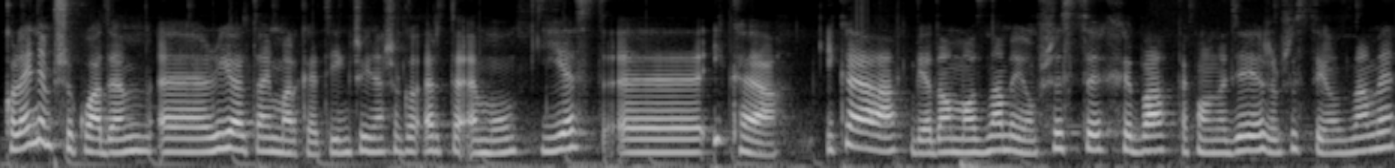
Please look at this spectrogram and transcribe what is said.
Kolejnym przykładem e, real-time marketing, czyli naszego RTM-u, jest e, IKEA. IKEA, wiadomo, znamy ją wszyscy, chyba, tak mam nadzieję, że wszyscy ją znamy.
